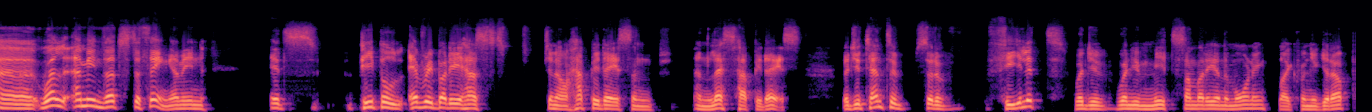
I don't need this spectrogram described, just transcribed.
Uh, well, I mean, that's the thing. I mean, it's people. Everybody has you know happy days and and less happy days, but you tend to sort of feel it when you when you meet somebody in the morning, like when you get up.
